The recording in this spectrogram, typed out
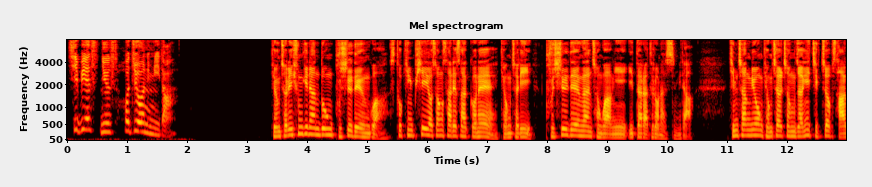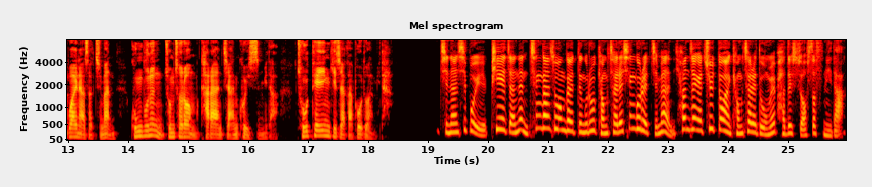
CBS 뉴스 허지원입니다. 경찰이 흉기난동 부실 대응과 스토킹 피해 여성 살해 사건에 경찰이 부실 대응한 정황이 잇따라 드러났습니다. 김창룡 경찰청장이 직접 사과에 나섰지만 공부는 좀처럼 가라앉지 않고 있습니다. 조태인 기자가 보도합니다. 지난 15일 피해자는 층간소음 갈등으로 경찰에 신고를 했지만 현장에 출동한 경찰의 도움을 받을 수 없었습니다.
